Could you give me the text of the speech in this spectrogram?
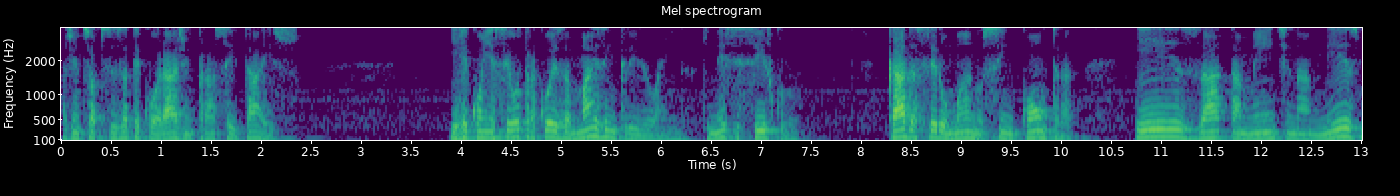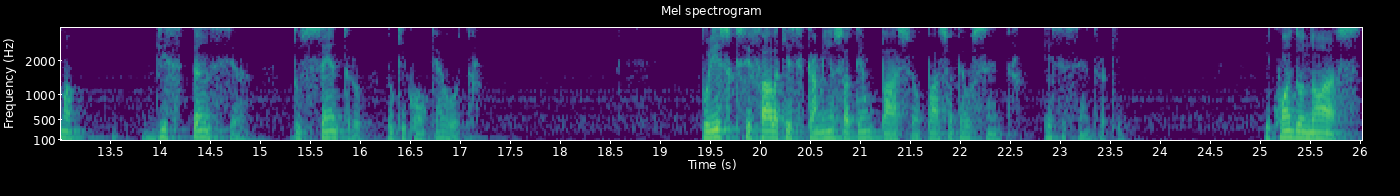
A gente só precisa ter coragem para aceitar isso. E reconhecer outra coisa mais incrível ainda: que nesse círculo, cada ser humano se encontra exatamente na mesma distância do centro do que qualquer outro. Por isso que se fala que esse caminho só tem um passo, é o passo até o centro, esse centro aqui. E quando nós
